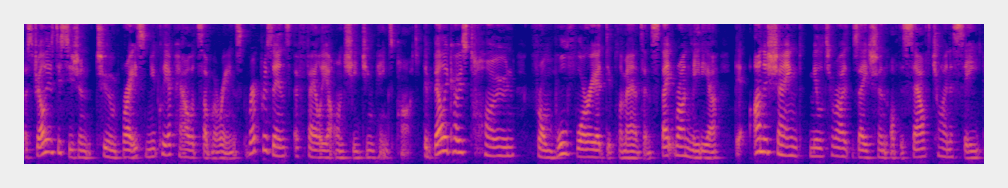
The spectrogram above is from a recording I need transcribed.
Australia's decision to embrace nuclear powered submarines represents a failure on Xi Jinping's part. The bellicose tone from wolf warrior diplomats and state run media, the unashamed militarization of the South China Sea,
